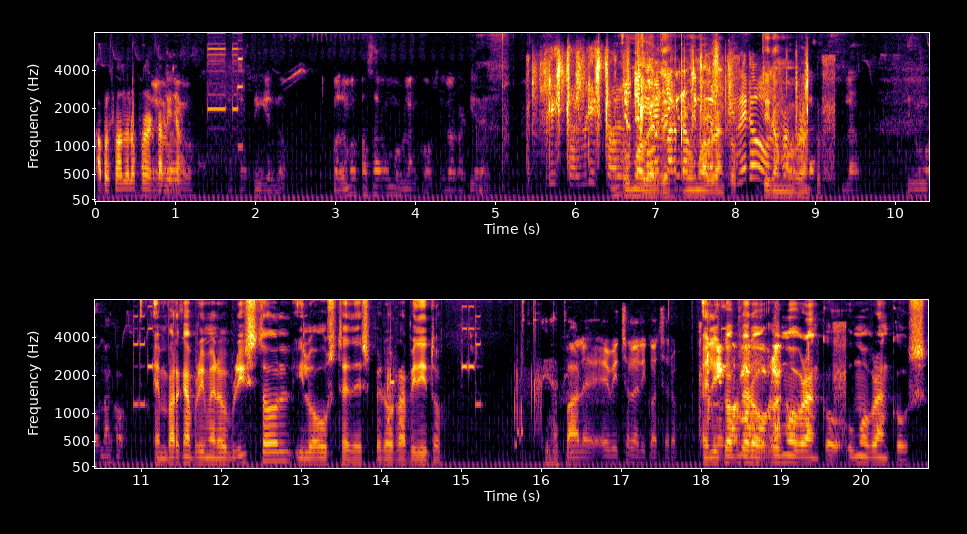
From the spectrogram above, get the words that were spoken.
Aproximándonos por el camino. Podemos pasar humo blanco si lo requieren. Bristol, Bristol. Humo verde, humo blanco. Tira humo blanco. Humo blanco. Embarca primero Bristol y luego ustedes, pero rapidito. Vale, he visto el helicóptero. Helicóptero, humo blanco, humo blancos.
